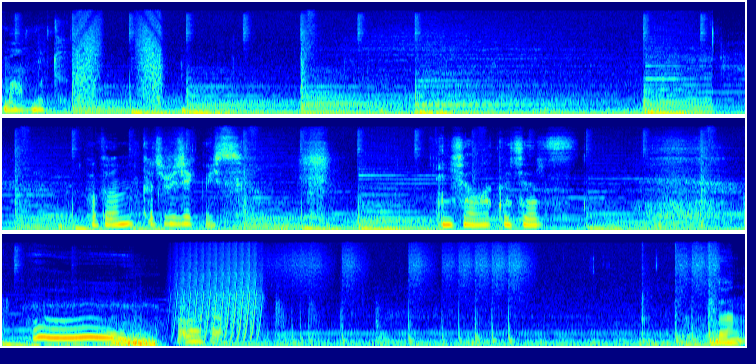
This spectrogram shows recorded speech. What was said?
Mahmut. Bakalım kaçabilecek miyiz? İnşallah kaçarız. Dön.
